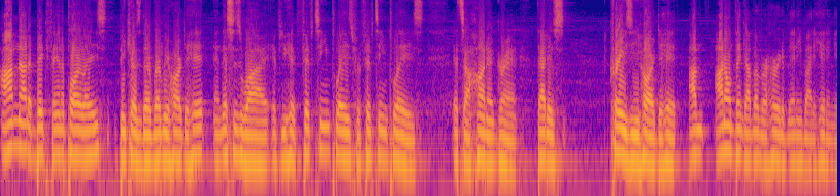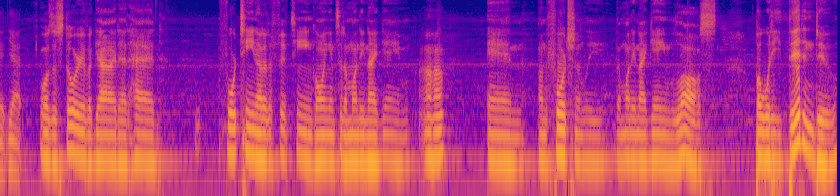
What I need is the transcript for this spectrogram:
I'm not a big fan of parlays because they're very hard to hit, and this is why if you hit 15 plays for 15 plays, it's a hundred grand. That is crazy hard to hit. I'm I don't think I've ever heard of anybody hitting it yet. was a story of a guy that had 14 out of the 15 going into the Monday night game, Uh huh. and unfortunately, the Monday night game lost. But what he didn't do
